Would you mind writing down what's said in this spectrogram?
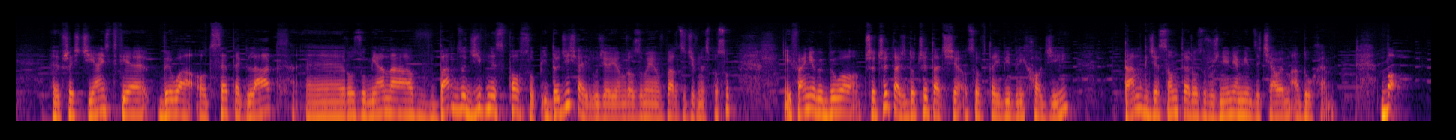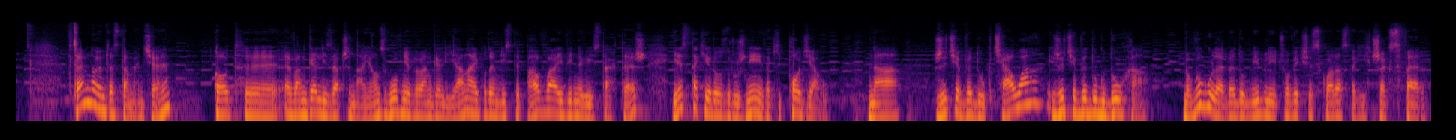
w chrześcijaństwie była od setek lat e, rozumiana w bardzo dziwny sposób i do dzisiaj ludzie ją rozumieją w bardzo dziwny sposób. I fajnie by było przeczytać, doczytać się, o co w tej Biblii chodzi, tam, gdzie są te rozróżnienia między ciałem a duchem. Bo w całym Nowym Testamencie, od e, Ewangelii zaczynając, głównie w Ewangelii Jana i potem listy Pawła i w innych listach też, jest takie rozróżnienie, taki podział na życie według ciała i życie według ducha. Bo w ogóle według Biblii człowiek się składa z takich trzech sfer:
